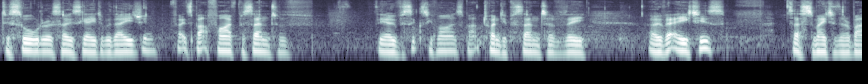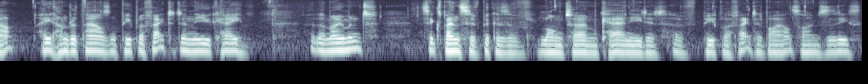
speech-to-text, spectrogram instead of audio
disorder associated with aging. In fact, it's about 5% of the over 65s, about 20% of the over 80s. It's estimated there are about 800,000 people affected in the UK at the moment. It's expensive because of long term care needed of people affected by Alzheimer's disease,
